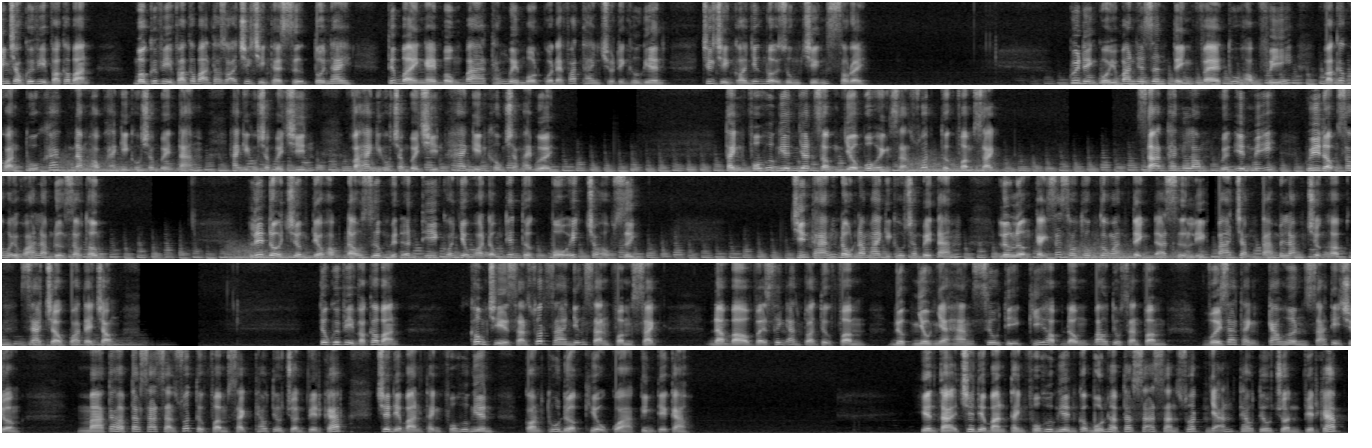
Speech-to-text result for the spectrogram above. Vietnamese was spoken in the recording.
Kính chào quý vị và các bạn. Mời quý vị và các bạn theo dõi chương trình thời sự tối nay, thứ Bảy ngày mùng 3 tháng 11 của Đài Phát thanh Truyền hình Hưng Yên. Chương trình có những nội dung chính sau đây. Quy định của Ủy ban Nhân dân tỉnh về thu học phí và các khoản thu khác năm học 2018-2019 và 2019-2020. Thành phố Hưng Yên nhân rộng nhiều mô hình sản xuất thực phẩm sạch. Xã Thanh Long, huyện Yên Mỹ huy động xã hội hóa làm đường giao thông. Liên đội trường tiểu học Đào Dương, huyện Ân Thi có nhiều hoạt động thiết thực bổ ích cho học sinh. 9 tháng đầu năm 2018, lực lượng cảnh sát giao thông công an tỉnh đã xử lý 385 trường hợp xe chở quá tải trọng. Thưa quý vị và các bạn, không chỉ sản xuất ra những sản phẩm sạch, đảm bảo vệ sinh an toàn thực phẩm, được nhiều nhà hàng siêu thị ký hợp đồng bao tiêu sản phẩm với giá thành cao hơn giá thị trường, mà các hợp tác xã sản xuất thực phẩm sạch theo tiêu chuẩn Việt gáp trên địa bàn thành phố Hưng Yên còn thu được hiệu quả kinh tế cao. Hiện tại trên địa bàn thành phố Hưng Yên có 4 hợp tác xã sản xuất nhãn theo tiêu chuẩn Việt Gáp.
